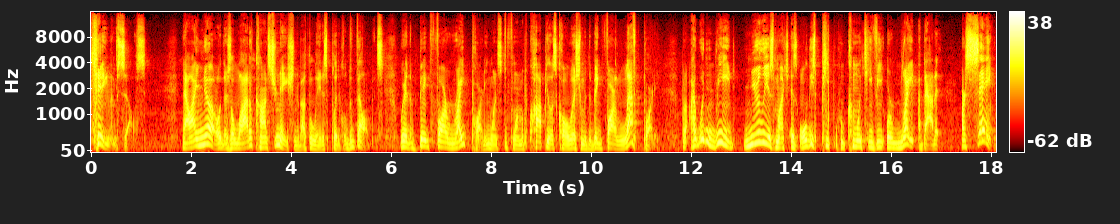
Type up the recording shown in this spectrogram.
kidding themselves. Now, I know there's a lot of consternation about the latest political developments, where the big far right party wants to form a populist coalition with the big far left party. But I wouldn't read nearly as much as all these people who come on TV or write about it are saying.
